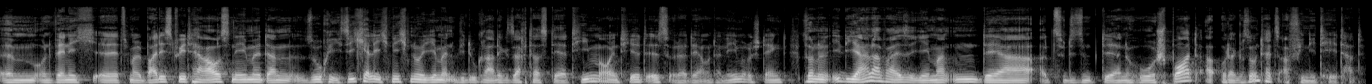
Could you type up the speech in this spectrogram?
Ähm, und wenn ich äh, jetzt mal Buddy Street herausnehme, dann suche ich sicherlich nicht nur jemanden, wie du gerade gesagt hast, der teamorientiert ist oder der unternehmerisch denkt, sondern idealerweise jemanden, der zu diesem, der eine hohe Sport- oder Gesundheitsaffinität hat.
